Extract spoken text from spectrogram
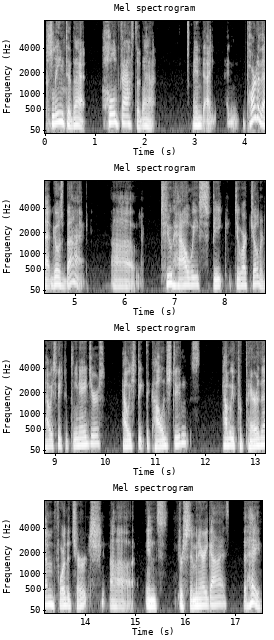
Cling to that, hold fast to that. And I, part of that goes back uh, to how we speak to our children, how we speak to teenagers, how we speak to college students, how we prepare them for the church, uh, in for seminary guys. That hey,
